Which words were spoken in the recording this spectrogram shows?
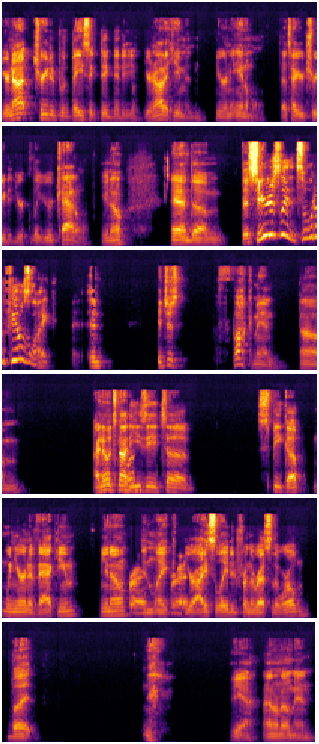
You're not treated with basic dignity. You're not a human. You're an animal. That's how you're treated. You're like you're cattle, you know. And um, that seriously, that's what it feels like. And it just fuck, man. Um, I know it's not Well- easy to speak up when you're in a vacuum, you know, Right, and like right. you're isolated from the rest of the world. But yeah, I don't know, man.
